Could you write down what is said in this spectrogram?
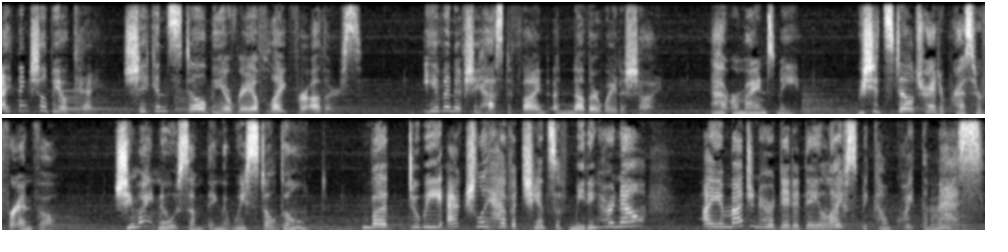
I think she'll be okay. She can still be a ray of light for others, even if she has to find another way to shine. That reminds me, we should still try to press her for info. She might know something that we still don't. But do we actually have a chance of meeting her now? I imagine her day-to-day life's become quite the mess.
